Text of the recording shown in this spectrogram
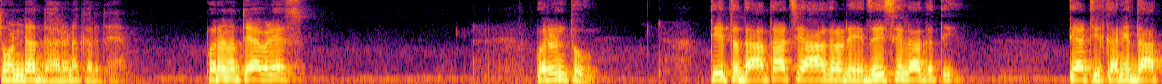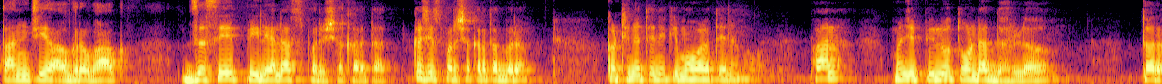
तोंडात धारण करते. परंतु त्यावेळेस परंतु ते तर दाताचे आग्रडे जैसे लागते त्या ठिकाणी दातांचे अग्रभाग जसे पिल्याला स्पर्श करतात. कसे स्पर्श करतात बरं? कठीणतेने की मोवाळतेने फान म्हणजे पिलो तोंडात धरलं तर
